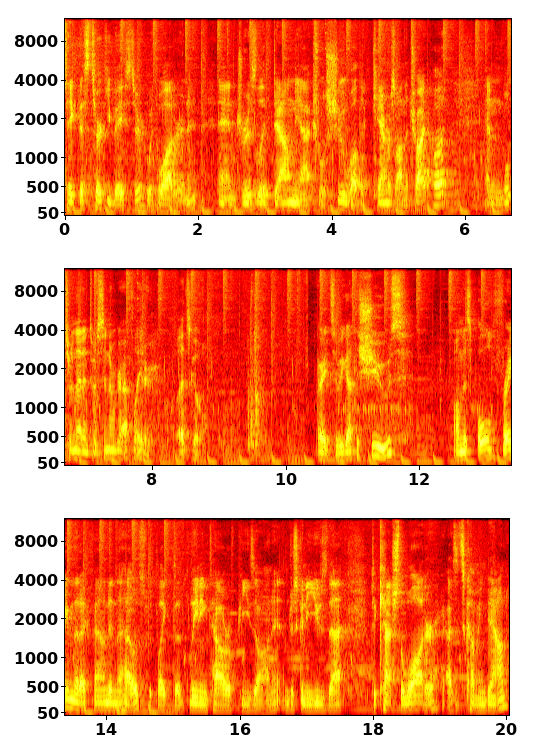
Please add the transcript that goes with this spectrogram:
take this turkey baster with water in it and drizzle it down the actual shoe while the camera's on the tripod. And we'll turn that into a cinematograph later. Let's go. All right, so we got the shoes on this old frame that I found in the house with like the leaning tower of Pisa on it. I'm just gonna use that to catch the water as it's coming down.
